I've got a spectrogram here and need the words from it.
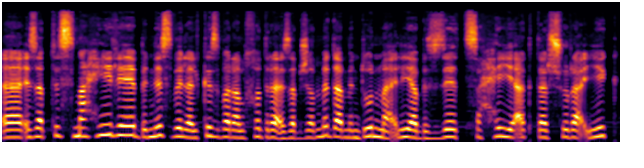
إذا بتسمحي لي بالنسبة للكزبرة الخضراء إذا بجمدها من دون ما أقليها بالزيت صحية أكتر شو رأيك؟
